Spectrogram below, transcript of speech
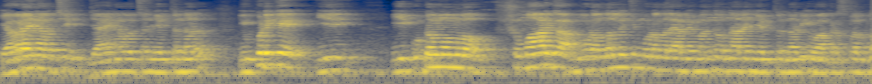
ఎవరైనా వచ్చి జాయిన్ అవ్వచ్చు అని చెప్తున్నారు. ఇప్పటికే ఈ ఈ కుటుంబంలో సుమారుగా మూడు వందల నుంచి మూడు వందల యాభై మంది ఉన్నారని చెప్తున్నారు ఈ వాకర్స్ క్లబ్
